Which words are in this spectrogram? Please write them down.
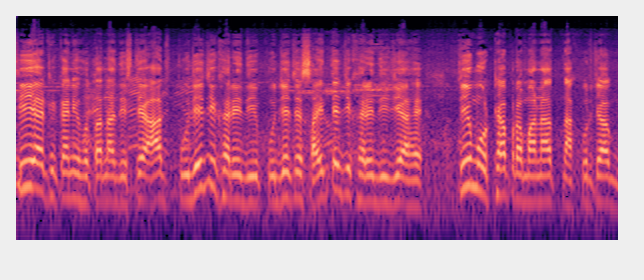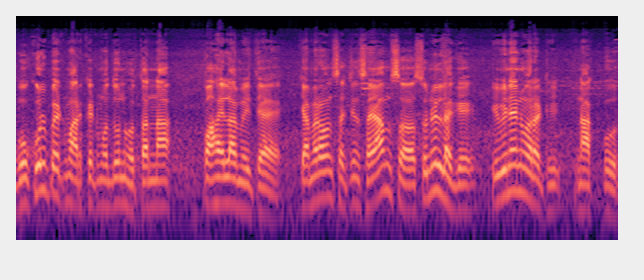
ती या ठिकाणी होताना दिसते. आज पूजेची खरेदी पूजेचे साहित्याची खरेदी जी आहे ती मोठ्या प्रमाणात नागपूरच्या गोकुळपेठ मार्केटमधून होताना पाहायला मिळते आहे. कॅमेरामन सचिन सयामसह Sunil Dhage T V nine Marathi Nagpur.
